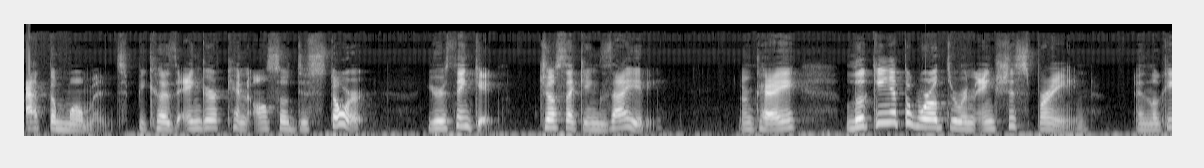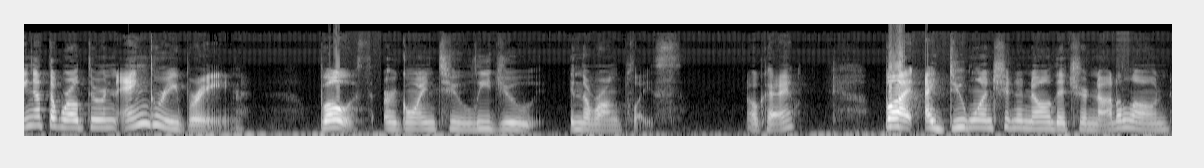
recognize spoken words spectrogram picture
at the moment because anger can also distort your thinking, just like anxiety. Okay? Looking at the world through an anxious brain and looking at the world through an angry brain, both are going to lead you in the wrong place. Okay? But I do want you to know that you're not alone,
